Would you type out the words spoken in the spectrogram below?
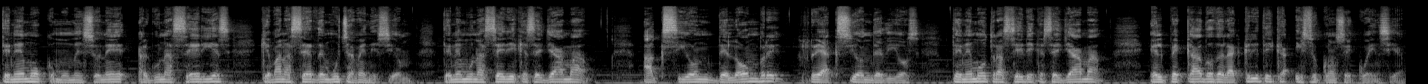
Tenemos, como mencioné, algunas series que van a ser de mucha bendición. Tenemos una serie que se llama Acción del Hombre, Reacción de Dios. Tenemos otra serie que se llama El pecado de la crítica y su consecuencia.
